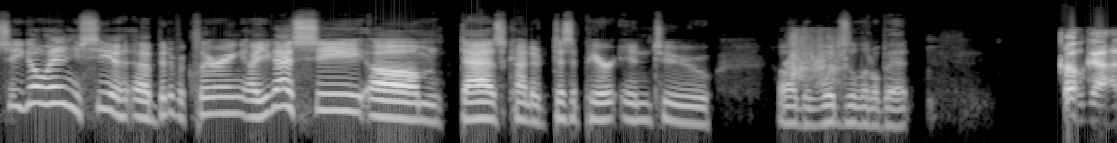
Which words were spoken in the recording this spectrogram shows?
So you go in, you see a, a bit of a clearing. Uh, you guys see um, Daz kind of disappear into uh, the woods a little bit, Oh God.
